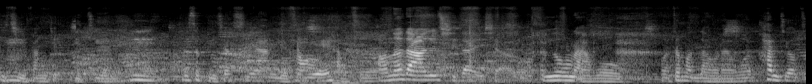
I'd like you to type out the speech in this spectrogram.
一起放进去煎，嗯，这是比较香，也是也好吃。好，那大家就期待一下了。不用啦，我我这么老了，我看就知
